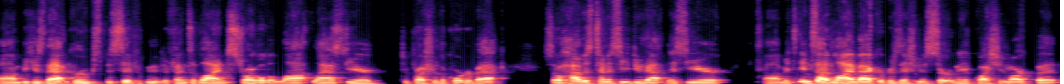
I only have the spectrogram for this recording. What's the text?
um, because that group, specifically the defensive line, struggled a lot last year to pressure the quarterback. So, how does Tennessee do that this year? Um, its inside linebacker position is certainly a question mark, but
